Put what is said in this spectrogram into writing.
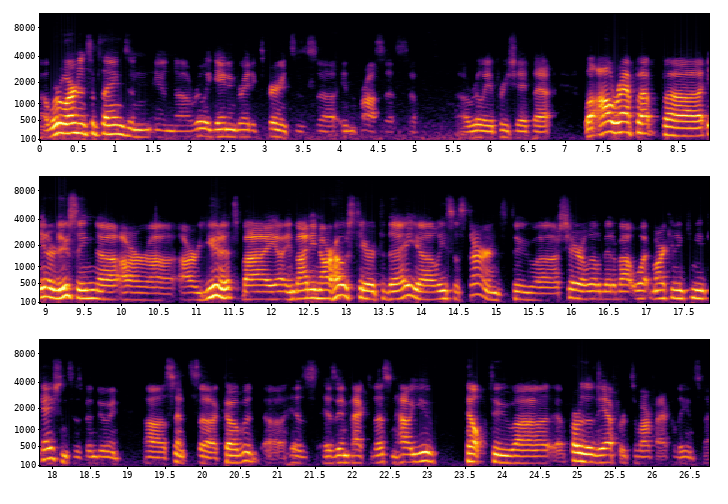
uh, we're learning some things and, and uh, really gaining great experiences uh, in the process. So I really appreciate that. Well, I'll wrap up uh, introducing uh, our, our units by inviting our host here today, Lisa Stearns, to share a little bit about what marketing communications has been doing since COVID has, has impacted us and how you've help to uh, further the efforts of our faculty and staff.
